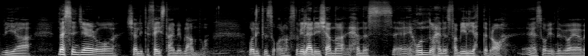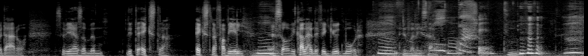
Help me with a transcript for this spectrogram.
via Messenger och kör lite Facetime ibland. Och, och lite så. Då. Så vi lärde känna hennes, eh, hon och hennes familj jättebra eh, så vi, när vi var över där. Och, så vi är som en lite extra extra familj. Mm. Så vi kallar henne för gudmor. Mm. Oh, fint. Mm.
